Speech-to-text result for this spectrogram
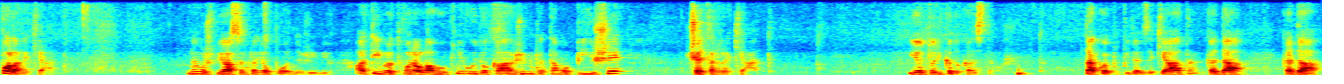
Pola rekiata. Ne možeš, ja sam klanjao podne živio. A ti mi otvori Allahovu knjigu i dokaži mi da tamo piše četiri rekiata. I on to nikad dokazati ne može. Tako je po pitanju zekijata. Kada, kada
